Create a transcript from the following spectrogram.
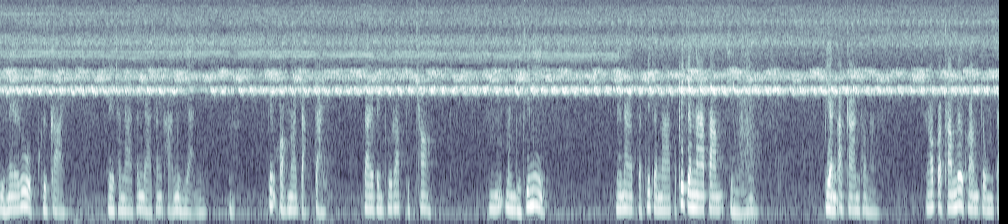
อยู่ในรูปคือกายเวทนาสัญญาสังขารวิญญาณนี้ จึงออกมาจากใจ ใจเป็นผู้รับผิดชอบ มันอยู่ที่นี่ในนาจะพิจารณาก็พิจารณาตามสิ่งนั้นเปลี่ยนอาการเท่านั้น แล้วก็ทำด้วยความจงใจ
